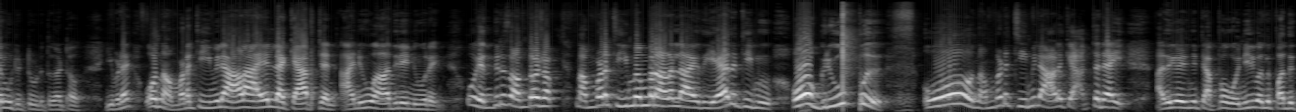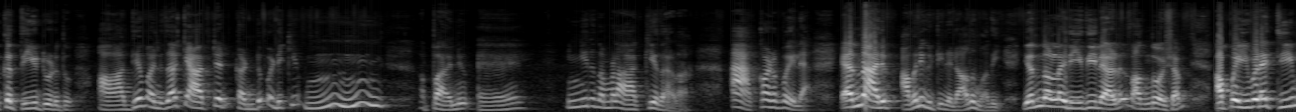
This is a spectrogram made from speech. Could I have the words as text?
അങ്ങോട്ട് ഇട്ട് കൊടുത്തു കേട്ടോ. ഇവിടെ ഓ നമ്മുടെ ടീമിലെ ആളായല്ല ക്യാപ്റ്റൻ അനു ആദിലെ നൂറയും ഓ എന്തൊരു സന്തോഷം. നമ്മുടെ ടീം മെമ്പർ ആണല്ലോ ആയത്. ഏത് ടീം ഓ ഗ്രൂപ്പ് ഓ നമ്മുടെ ടീമിലെ ആൾ ക്യാപ്റ്റനായി അത് കഴിഞ്ഞിട്ട് അപ്പോൾ ഒന്നിന് വന്ന് പതുക്കെ തീ ഇട്ട് കൊടുത്തു. ആദ്യ വനിതാ ക്യാപ്റ്റൻ കണ്ടു പഠിക്കും അപ്പം അനു ഏ ഇങ്ങനെ നമ്മളാക്കിയതാണാ ആ കുഴപ്പമില്ല. എന്നാലും അവന് കിട്ടിയില്ലല്ലോ അത് മതി. എന്നുള്ള രീതിയിലാണ് സന്തോഷം. അപ്പോൾ ഇവിടെ ടീം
